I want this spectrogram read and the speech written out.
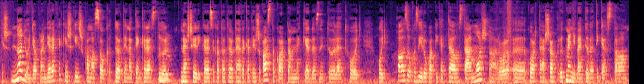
és nagyon gyakran gyerekek és kiskamaszok történetén keresztül uh-huh. mesélik el ezeket a történeteket, és azt akartam megkérdezni tőled, hogy, hogy azok az írók, akiket te hoztál mostanról kortársak, ők mennyiben követik ezt a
